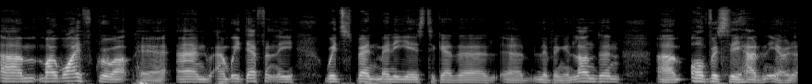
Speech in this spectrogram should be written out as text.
Um, my wife grew up here, and and we definitely we'd spent many years together uh, living in London. Um, obviously, had you know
